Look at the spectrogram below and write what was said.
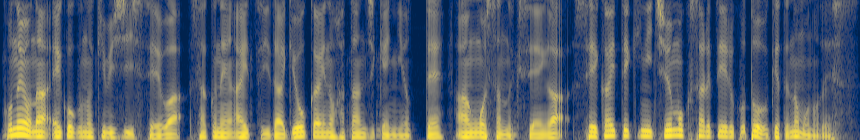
このような英国の厳しい姿勢は昨年相次いだ業界の破綻事件によって暗号資産の規制が世界的に注目されていることを受けてのものです。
